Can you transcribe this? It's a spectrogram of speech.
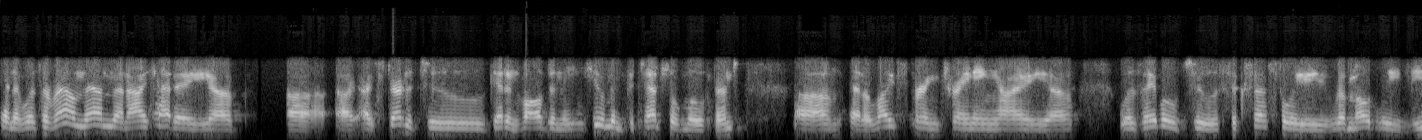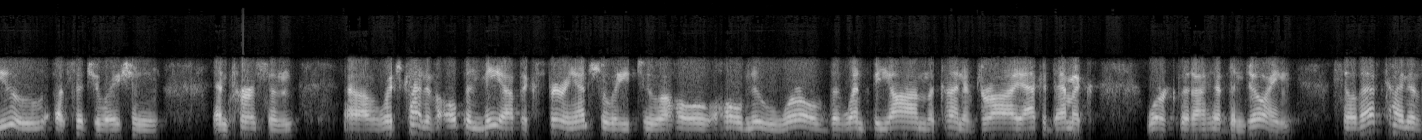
and it was around then that I had a uh, uh, I, I started to get involved in the human potential movement. Uh, at a LifeSpring training, I uh, was able to successfully remotely view a situation in person, uh, which kind of opened me up experientially to a whole whole new world that went beyond the kind of dry academic work that I had been doing. So that kind of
